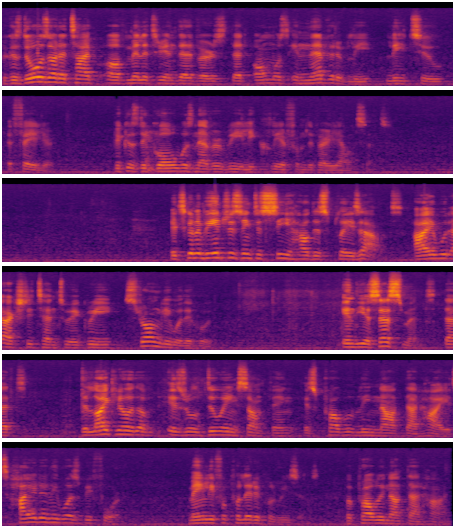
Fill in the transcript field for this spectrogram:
Because those are the type of military endeavors that almost inevitably lead to a failure, because the goal was never really clear from the very outset. It's going to be interesting to see how this plays out. I would actually tend to agree strongly with Ehud in the assessment that the likelihood of Israel doing something is probably not that high. It's higher than it was before, mainly for political reasons, but probably not that high.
